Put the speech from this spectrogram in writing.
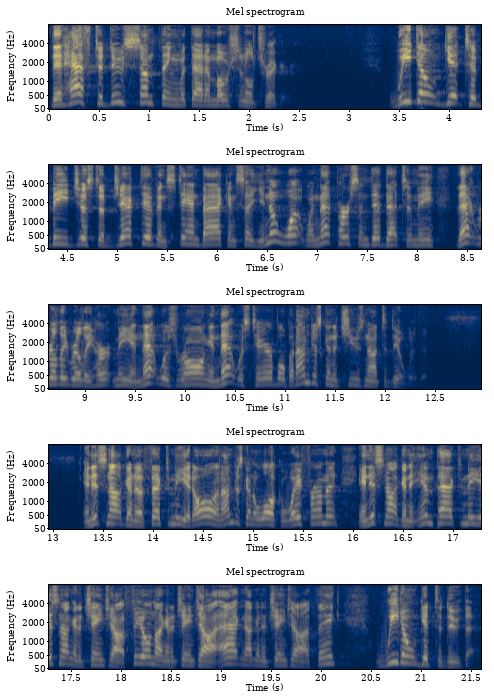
that have to do something with that emotional trigger. We don't get to be just objective and stand back and say, you know what, when that person did that to me, that really, really hurt me, and that was wrong, and that was terrible, but I'm just going to choose not to deal with it. And it's not going to affect me at all, and I'm just going to walk away from it, and it's not going to impact me, it's not going to change how I feel, not going to change how I act, not going to change how I think. We don't get to do that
